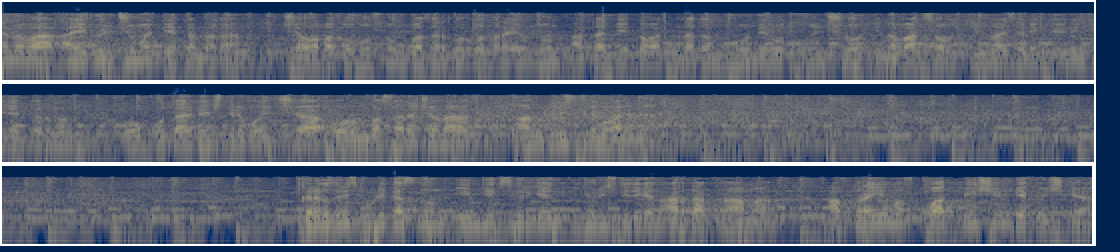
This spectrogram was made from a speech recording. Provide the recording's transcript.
Усенова Айгүл Жумабековнага Жалал Абад облусунун Базар Коргон районунун Атабеков атындагы номер 30 инновациялык гимназия мектебинин директорунун окуу тарбия иштери боюнча орун басары жана англис тили мугалими Кыргыз Республикасынын эмгек сиңирген юристи деген ардак наамы Абдурайымов Кубат Бейшембековичке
